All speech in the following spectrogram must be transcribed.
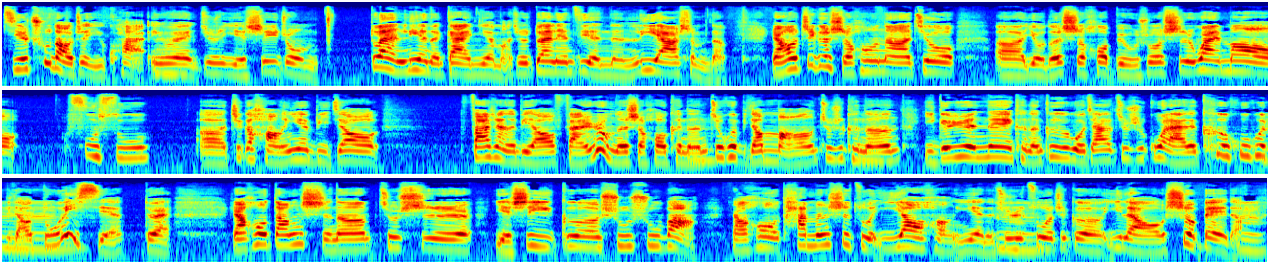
接触到这一块，因为就是也是一种。锻炼的概念嘛，就是锻炼自己的能力啊什么的。然后这个时候呢，就呃有的时候，比如说是外贸复苏，呃这个行业比较发展的比较繁荣的时候，可能就会比较忙，就是可能一个月内，可能各个国家就是过来的客户会比较多一些，对。然后当时呢，就是也是一个叔叔吧，然后他们是做医药行业的，就是做这个医疗设备的，嗯。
